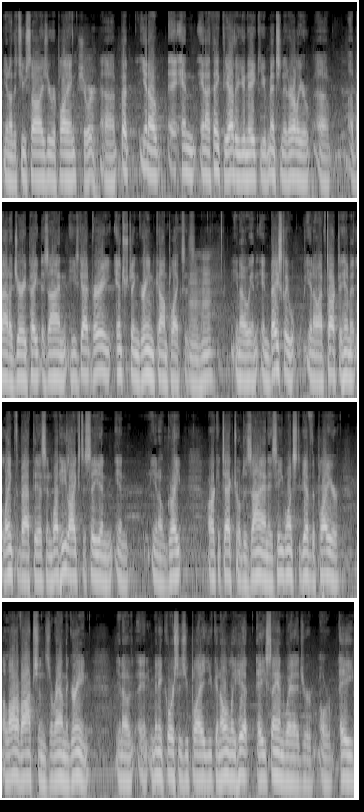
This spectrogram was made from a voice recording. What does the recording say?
you know, that you saw as you were playing. Sure. Uh, but you know, and and I think the other unique, you mentioned it earlier. Uh, about a Jerry Pate design. He's got very interesting green complexes. Mm-hmm. You know, and, and basically, you know, I've talked to him at length about this, and what he likes to see in, in you know, great architectural design is he wants to give the player a lot of options around the green. You know, in many courses you play, you can only hit a sand wedge or, or a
